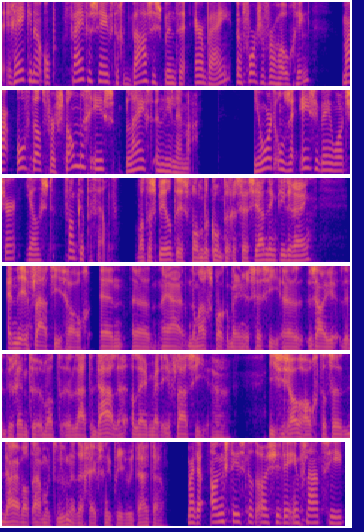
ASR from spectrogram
rekenen op 75 basispunten erbij, een forse verhoging. Maar of dat verstandig is, blijft een dilemma. Je hoort onze ECB-watcher Joost van Kuppenveld. Wat er speelt is van er komt een recessie aan, denkt iedereen. En de inflatie is hoog. En uh, nou ja, normaal gesproken bij een recessie uh, zou je de rente wat uh, laten dalen. Alleen bij de inflatie die is zo hoog dat ze daar wat aan moeten doen. En daar geeft ze nu prioriteit aan. Maar de angst is dat als je de inflatie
